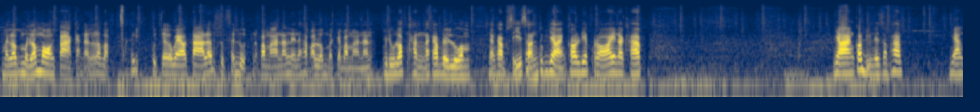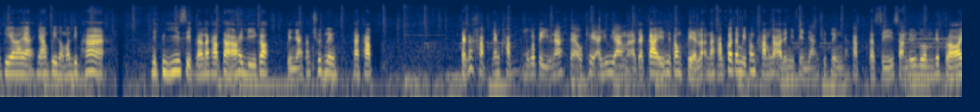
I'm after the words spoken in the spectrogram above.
เหมือนเราเหมือนเรามองตากันแล้วเราแบบเฮ้ย กูเจอแววตาแล้วสึกสะดุดประมาณนั้นเลยนะครับ อารมณ์มันจะประมาณนั้น ไปดูรอบคันนะครับ โดยรวมนะครับ สีสันทุกอย่างก็เรียบร้อยนะครับ ยางก็อยู่ในสภาพยางปีอะไรอะยางปี 2015 นี่ปี 20 แล้วนะครับ ถ้าเอาให้ดีก็เปลี่ยนยางทั้งชุดหนึ่งนะครับ แต่ก็ขับยังขับปกติอยู่นะ แต่โอเค อายุยางมันอาจจะใกล้ที่ต้องเปลี่ยนแล้วนะครับ ก็จะมีต้องทำก็อาจจะมีเปลี่ยนยางชุดหนึ่งนะครับ แต่สีสันโดยรวมเรียบร้อย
